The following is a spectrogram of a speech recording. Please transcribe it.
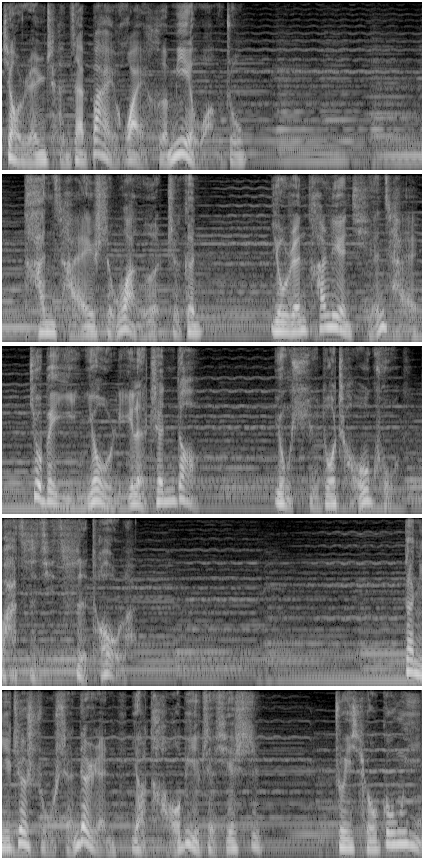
叫人沉在败坏和灭亡中。贪财是万恶之根。有人贪恋钱财，就被引诱离了真道，用许多愁苦把自己刺透了。但你这属神的人要逃避这些事，追求公义、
